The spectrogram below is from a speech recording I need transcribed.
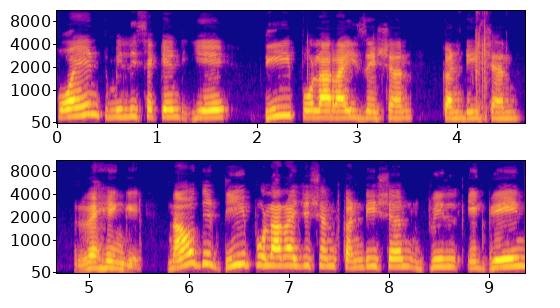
point milliseconds ये डीपोलराइजेशन कंडीशन रहेंगे। Now the depolarisation condition will again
